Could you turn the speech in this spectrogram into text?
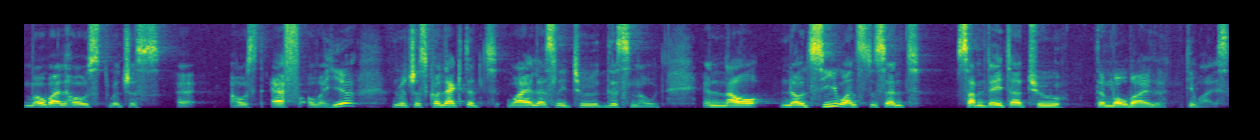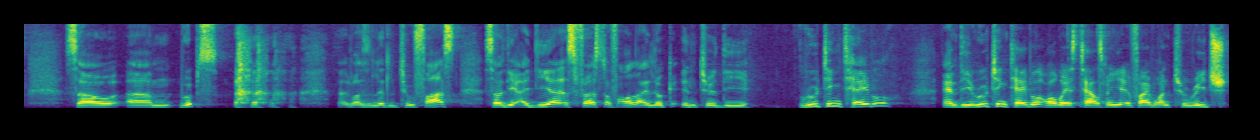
mobile host, which is uh, host F over here, which is connected wirelessly to this node. And now node C wants to send some data to the mobile device. So, um, whoops, that was a little too fast. So the idea is, first of all, I look into the routing table. And the routing table always tells me if I want to reach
